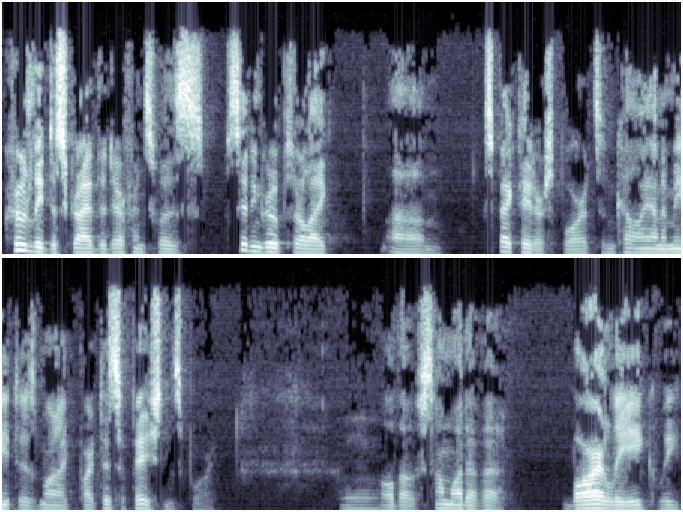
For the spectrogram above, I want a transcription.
crudely described the difference was sitting groups are like um, spectator sports, and Kalyanamitta is more like participation sport. Mm. Although somewhat of a bar league, we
